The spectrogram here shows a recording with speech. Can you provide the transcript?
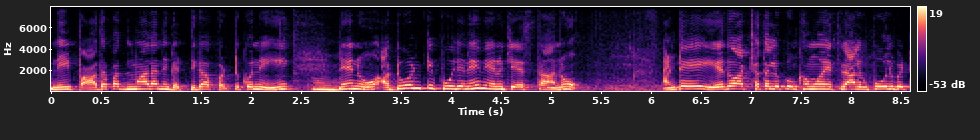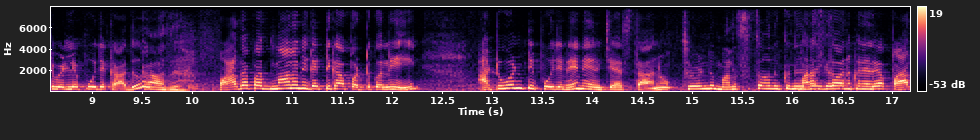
నీ పాద పద్మాలని గట్టిగా పట్టుకొని నేను అటువంటి పూజనే నేను చేస్తాను. అంటే ఏదో అక్షతలు కుంకుమ ఎత్తి నాలుగు పూలు పెట్టి వెళ్ళే పూజ కాదు. కాదు. పాద పద్మాలని గట్టిగా పట్టుకొని అటువంటి పూజనే నేను చేస్తాను. చూడండి మనసుతో అనుకునే మనసుతో అనుకునేదే పాద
